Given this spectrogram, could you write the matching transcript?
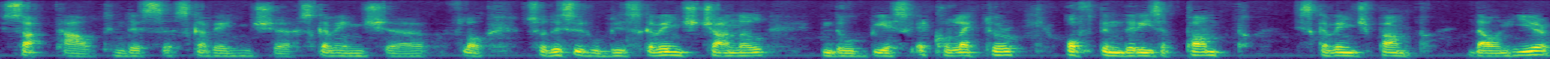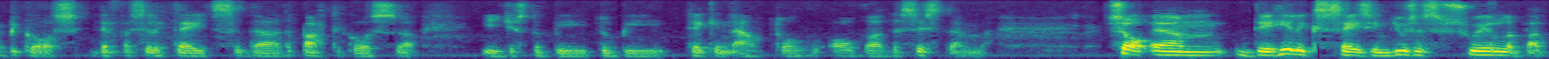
sucked out in this uh, scavenge uh, scavenge uh, flow. So this will be a scavenge channel, and there will be a, a, collector. Often there is a pump, a scavenge pump down here because that facilitates the, the particles uh, just to be to be taken out of, of uh, the system. So um, the helix says induces swirl, but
